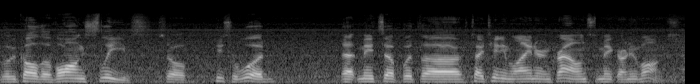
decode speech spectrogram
what we call the Vong sleeves. So piece of wood that mates up with uh, titanium liner and crowns to make our new Vongs.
